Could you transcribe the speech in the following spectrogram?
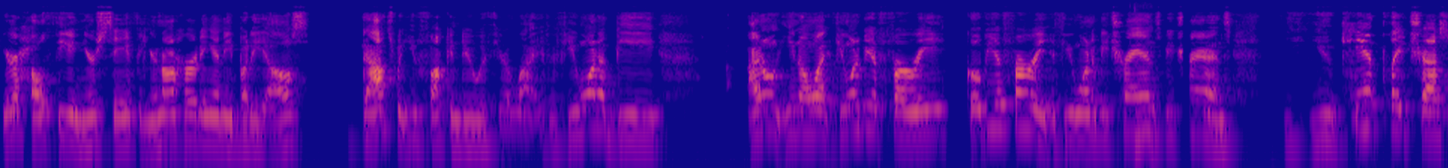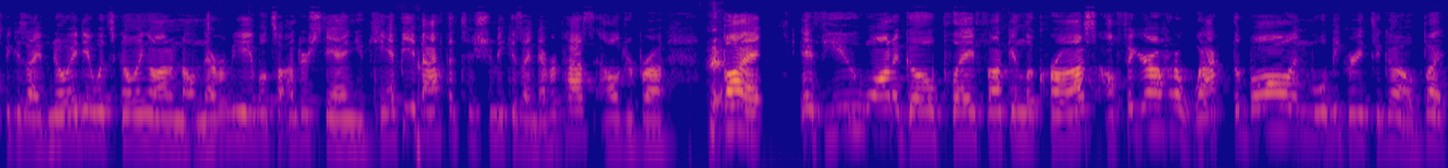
you're healthy and you're safe and you're not hurting anybody else that's what you fucking do with your life. If you want to be i don't you know what if you want to be a furry go be a furry. If you want to be hmm. trans be trans you can't play chess because I have no idea what's going on and I'll never be able to understand. You can't be a mathematician because I never passed algebra. But if you want to go play fucking lacrosse, I'll figure out how to whack the ball and we'll be great to go. But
